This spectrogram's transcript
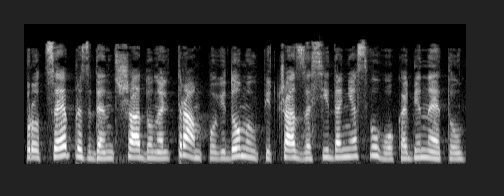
Про це президент США Дональд Трамп повідомив під час засідання свого кабінету.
